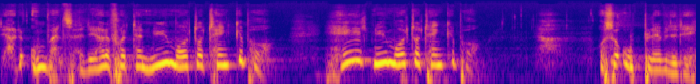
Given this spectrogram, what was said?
De hadde omvendt seg. De hadde fått en ny måte å tenke på. Helt ny måte å tenke på. Og så opplevde de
